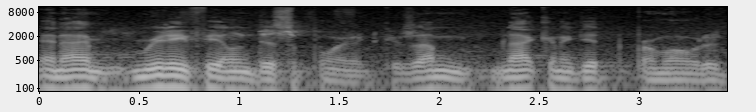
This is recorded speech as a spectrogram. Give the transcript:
And I'm really feeling disappointed because I'm not going to get promoted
